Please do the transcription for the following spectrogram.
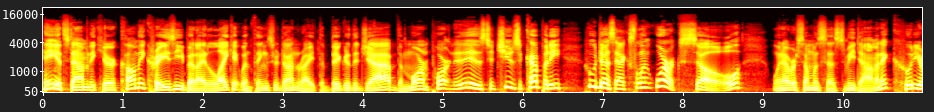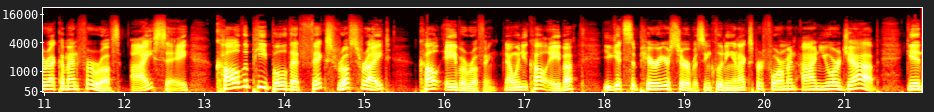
Hey, it's Domenic here. Call me crazy, but I like it when things are done right. The bigger the job, the more important it is to choose a company who does excellent work. So, whenever someone says to me, Domenic, who do you recommend for roofs? I say, call the people that fix roofs right. call Ava Roofing. Now, when you call Ava, you get superior service, including an expert foreman on your job. Get,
